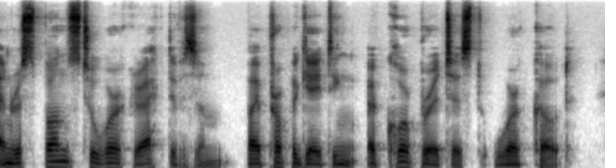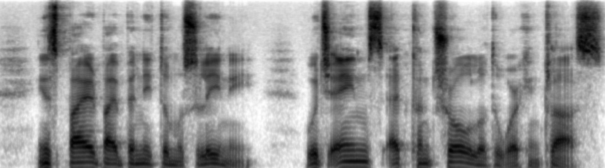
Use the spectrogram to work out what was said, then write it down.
and responds to worker activism by propagating a corporatist work code, inspired by Benito Mussolini, which aims at control of the working class.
